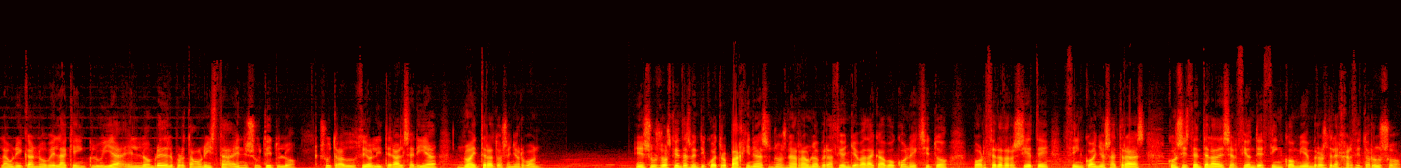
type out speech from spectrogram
la única novela que incluía el nombre del protagonista en su título. Su traducción literal sería No hay trato, señor Bond. En sus 224 páginas nos narra una operación llevada a cabo con éxito por 007 cinco años atrás, consistente en la deserción de cinco miembros del ejército ruso.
